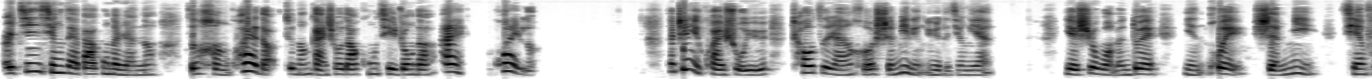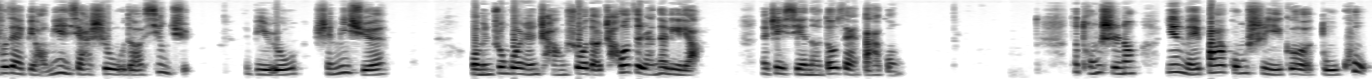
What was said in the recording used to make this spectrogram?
而金星在八宫的人呢，则很快的就能感受到空气中的爱快乐。那这一块属于超自然和神秘领域的经验，也是我们对隐晦、神秘、潜伏在表面下事物的兴趣。比如神秘学，我们中国人常说的超自然的力量，那这些呢都在八宫。那同时呢，因为八宫是一个毒库，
